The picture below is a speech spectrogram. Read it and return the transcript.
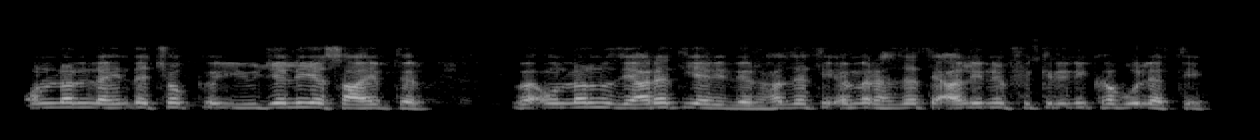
onların lehinde çok yüceliğe sahiptir ve onların ziyaret yeridir. Hazreti Ömer Hazreti Ali'nin fikrini kabul etti.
